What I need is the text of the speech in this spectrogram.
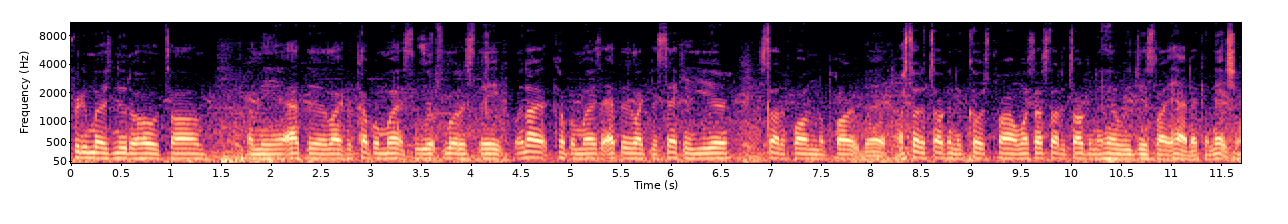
pretty much knew the whole time. I mean, after like a couple months with Florida State, well, not a couple months, after like the second year, it started falling apart. But I started talking to Coach Prime. Once I started talking to him, we just like had that connection.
